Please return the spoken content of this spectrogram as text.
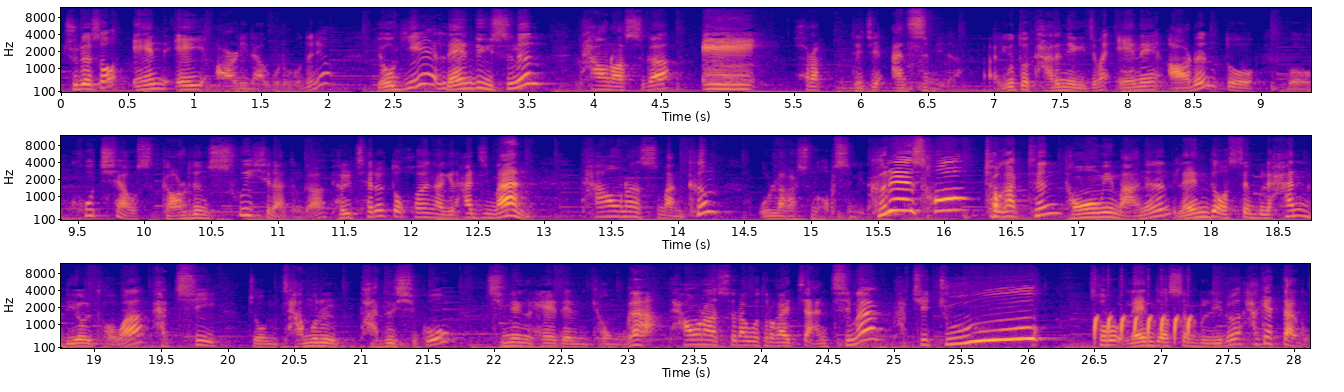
줄여서 NAR이라고 그러거든요. 여기에 land use는 타운하우스가 에 허락되지 않습니다. 아, 또 다른 얘기지만 NAR은 또 뭐 coach house, garden suite이라든가 별채를 또 허용하긴 하지만 타운하우스만큼 올라갈 수는 없습니다. 그래서 저 같은 경험이 많은 land assembly 한 realtor와 같이 좀좀 자문을 받으시고 진행을 해야 되는 경우가 타운하우스라고 들어가 있지 않지만 같이 쭉 서로 land assembly를 하겠다고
